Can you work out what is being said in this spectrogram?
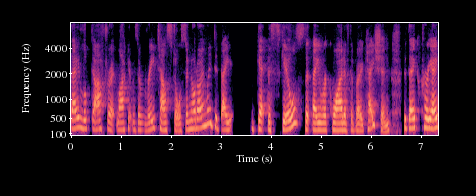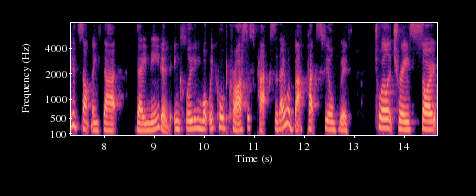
they looked after it like it was a retail store. So not only did they get the skills that they required of the vocation, but they created something that they needed, including what we called crisis packs. So they were backpacks filled with toiletries, soap,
